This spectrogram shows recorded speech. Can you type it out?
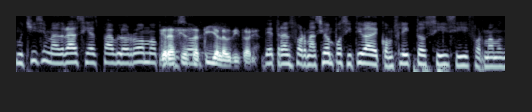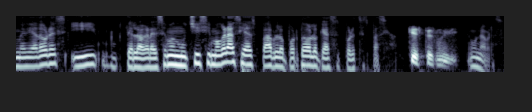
Muchísimas gracias, Pablo Romo. Gracias a ti y a la auditoria. De transformación positiva de conflictos, sí, sí, formamos mediadores y te lo agradecemos muchísimo. Gracias, Pablo, por todo lo que haces por este espacio. Que estés muy bien. Un abrazo.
